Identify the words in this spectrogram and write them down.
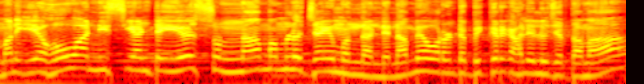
మనకి ఏ హోవా నిసి అంటే యేసు నామంలో జయం ఉందండి. నమ్మేవారంటే బిగ్గరగా హలీలు చెప్తామా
